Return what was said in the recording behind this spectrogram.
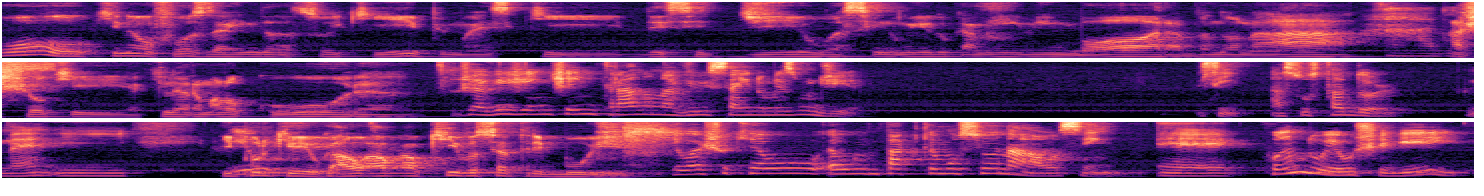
ou que não fosse ainda da sua equipe, mas que decidiu, assim, no meio do caminho ir embora, abandonar, Vários. achou que aquilo era uma loucura. Eu já vi gente entrar no navio e sair no mesmo dia. Sim, assustador, né? E, E Eu- por quê? Ao, ao- ao que você atribui isso? Eu acho que é o, é o impacto emocional, assim. É, quando eu cheguei,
